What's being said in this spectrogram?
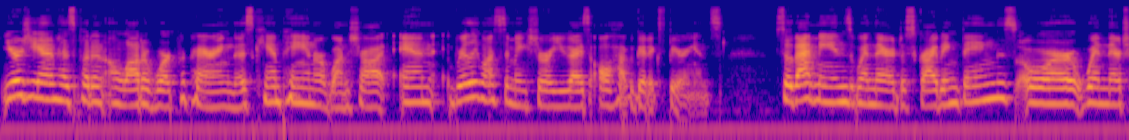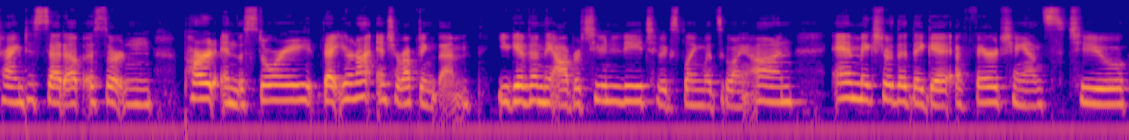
Your GM has put in a lot of work preparing this campaign or one shot and really wants to make sure you guys all have a good experience. So that means when they're describing things or when they're trying to set up a certain part in the story that you're not interrupting them. You give them the opportunity to explain what's going on and make sure that they get a fair chance to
